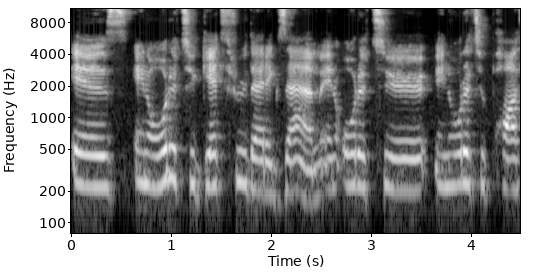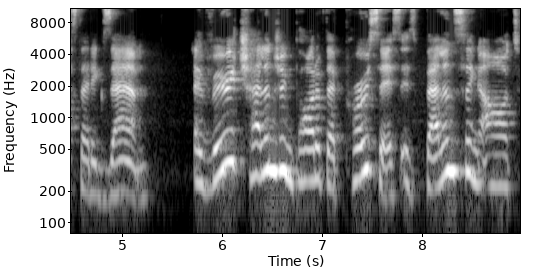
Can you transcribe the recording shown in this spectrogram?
is in order to get through that exam, in order to in order to pass that exam. A very challenging part of that process is balancing out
